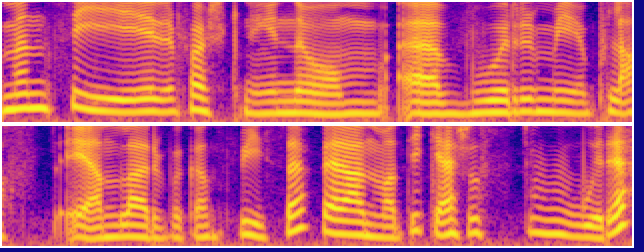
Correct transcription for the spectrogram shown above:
men sier forskningen noe om eh, hvor mye plast en larve kan spise? For jeg regner med at de ikke er så store.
